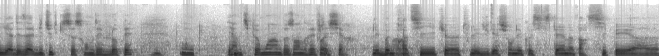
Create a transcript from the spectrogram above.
il y a des habitudes qui se sont développées. Mhm. Donc, il y a un petit peu moins besoin de réfléchir. Les bonnes pratiques, toute l'éducation de l'écosystème, à participer, à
